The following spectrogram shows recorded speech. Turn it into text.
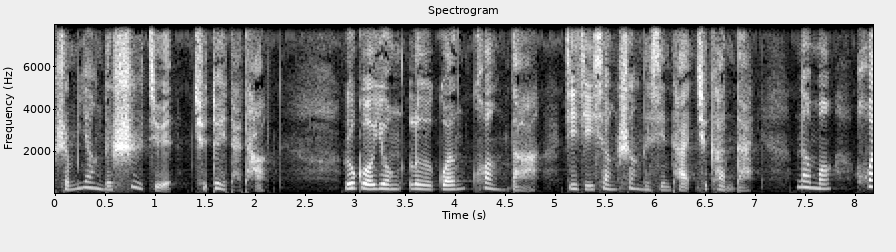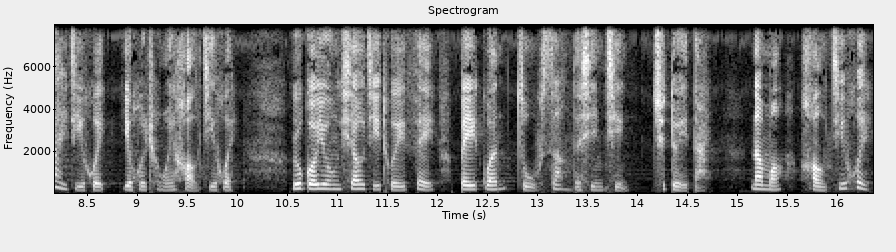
什么样的视觉去对待它。如果用乐观旷达、积极向上的心态去看待，那么坏机会也会成为好机会；如果用消极颓废、悲观沮丧的心情去对待，那么好机会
